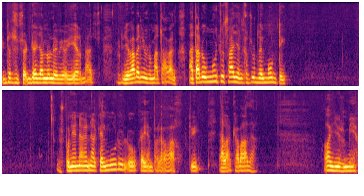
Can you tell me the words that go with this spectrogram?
yo ya no le veo oír más. Los llevaban y los mataban. Mataron muchos ahí en Jesús del Monte. Los ponían en aquel muro y luego caían para abajo, sí, a la acabada. Ay, Dios mío,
